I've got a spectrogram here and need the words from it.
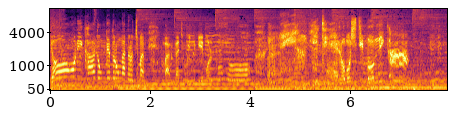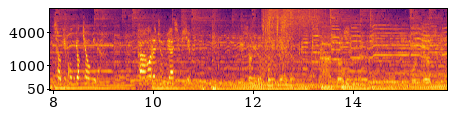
영원히 가동되도록 만들었지만 망가지고 있는 게 뭘까요? 으이, 제 로봇이지 뭡니까? 적이 공격해 옵니다. 방어를 준비하십시오. 지성이든 공중이든 다 좋습니다. 문제 없습니다.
